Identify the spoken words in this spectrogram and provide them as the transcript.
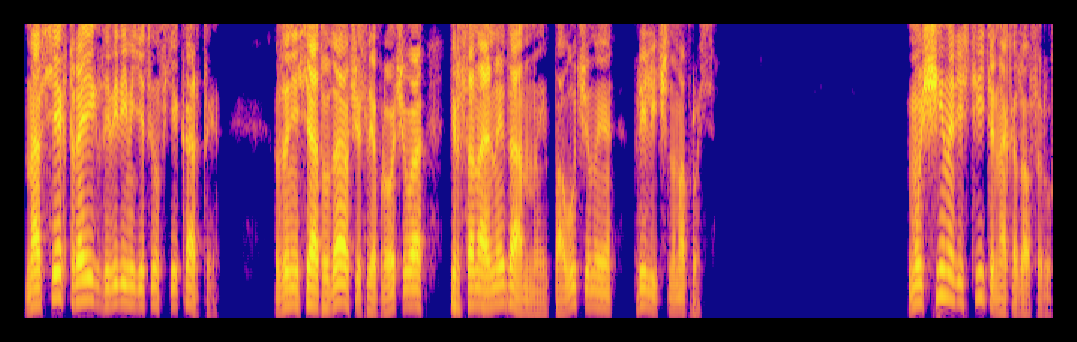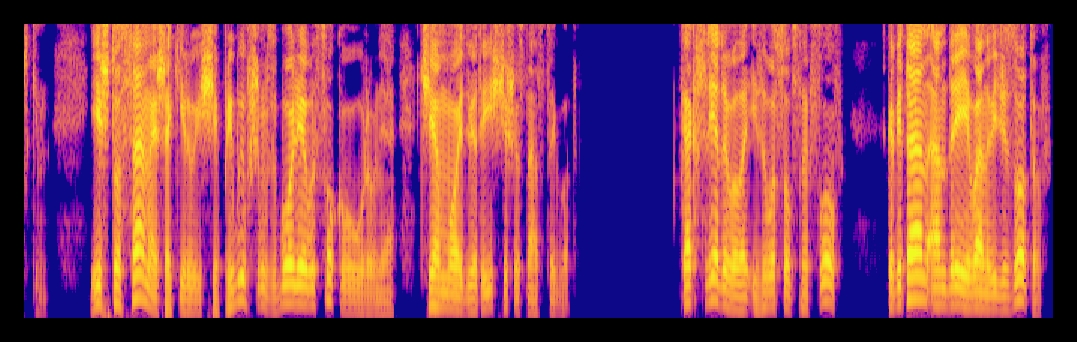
на всех троих завели медицинские карты, занеся туда, в числе прочего, персональные данные, полученные при личном опросе. Мужчина действительно оказался русским, и, что самое шокирующее, прибывшим с более высокого уровня, чем мой 2016 год. Как следовало из его собственных слов, Капитан Андрей Иванович Зотов,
